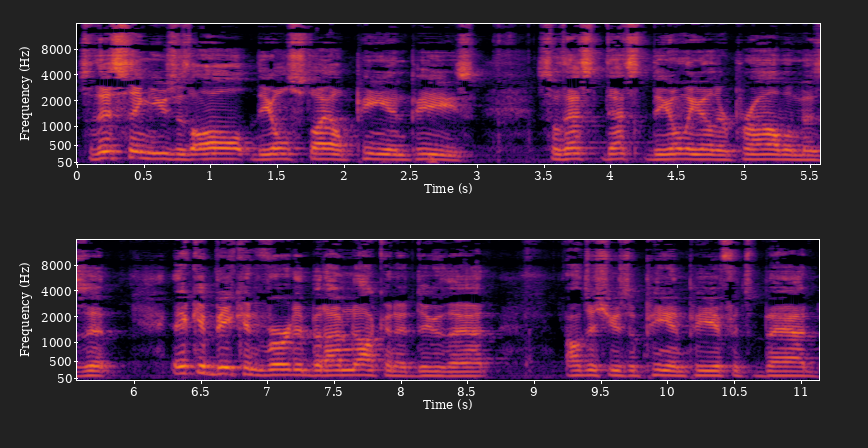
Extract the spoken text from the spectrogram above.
So this thing uses all the old style PNPs. So that's that's the only other problem is that it could be converted, but I'm not going to do that. I'll just use a PNP if it's bad.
